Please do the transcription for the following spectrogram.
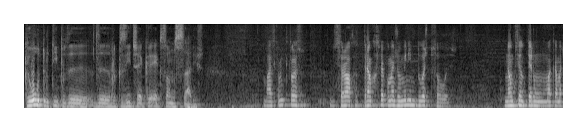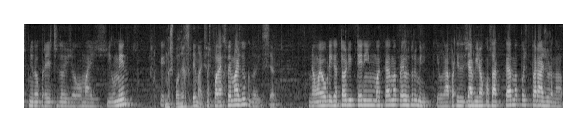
que outro tipo de, de requisitos é que, é que são necessários? Basicamente, será, terão que receber pelo menos um mínimo de duas pessoas. Não precisam ter uma cama disponível para estes dois ou mais elementos. Mas podem receber mais. Mas podem receber mais do que dois. Certo. Não é obrigatório terem uma cama para eles dormirem. Eles, à partida, já viram com saco de cama, depois para a jornada.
